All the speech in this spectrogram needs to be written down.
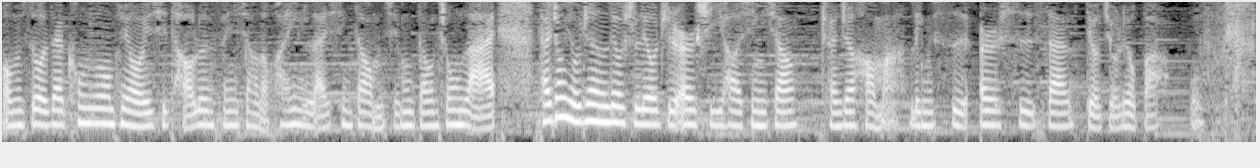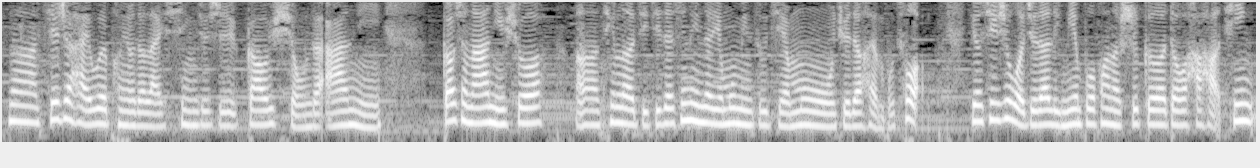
我们所有在空中的朋友一起讨论分享的，欢迎来信到我们节目当中来。台中邮政六十六至二。二十一号信箱，传真号码零四二四三六九六八。那接着还有一位朋友的来信，就是高雄的阿尼。高雄的阿尼说：“呃，听了几集的《心灵的游牧民族》节目，觉得很不错，尤其是我觉得里面播放的诗歌都好好听，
